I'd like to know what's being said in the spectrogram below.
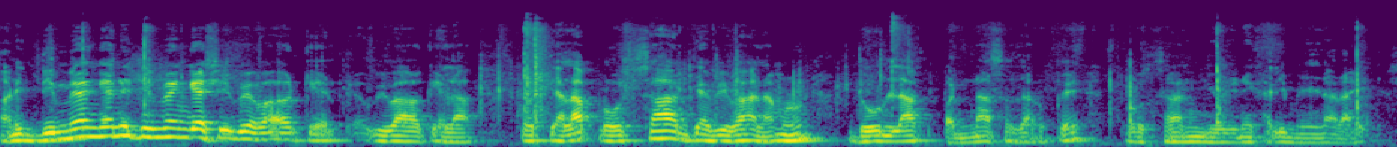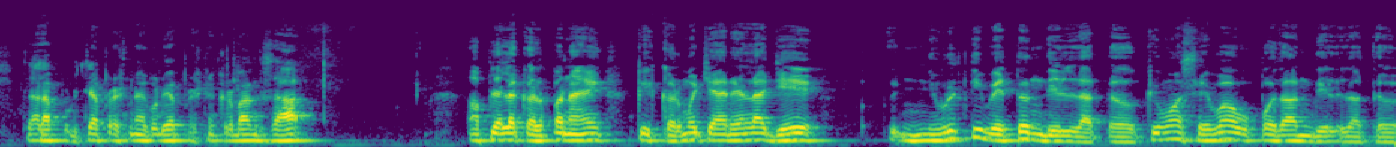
आणि दिव्यांगाने दिव्यांगाशी विवाह के विवाह केला तर त्याला प्रोत्साहन त्या विवाहाला म्हणून दोन लाख पन्नास हजार रुपये प्रोत्साहन योजनेखाली मिळणार आहेत. चला पुढच्या प्रश्नाकडे प्रश्न क्रमांक सहा. आपल्याला कल्पना आहे की कर्मचाऱ्याला जे निवृत्ती वेतन दिलं जातं किंवा सेवा उपदान दिलं जातं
